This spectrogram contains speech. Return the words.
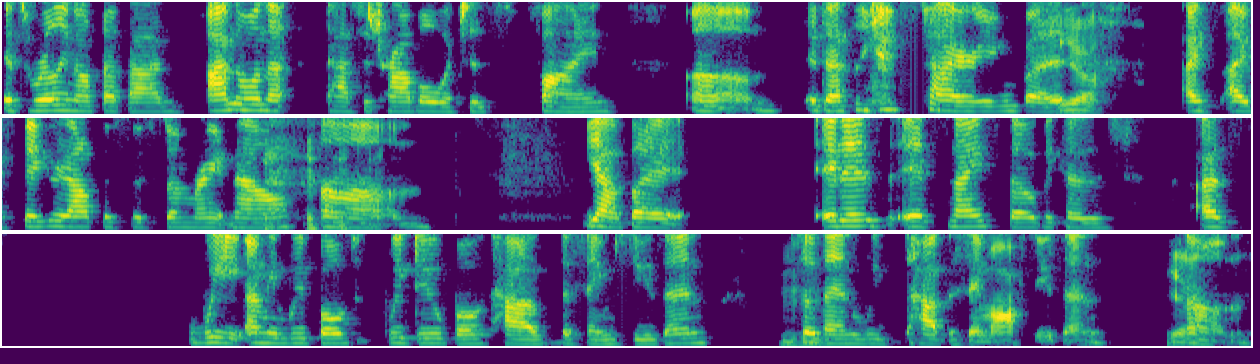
it's really not that bad. I'm the one that has to travel which is fine. Um it definitely gets tiring but yeah. I I figured out the system right now. Um yeah, but it is it's nice though because as we i mean we both we do both have the same season. Mm-hmm. so then we have the same off season. Yeah. um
